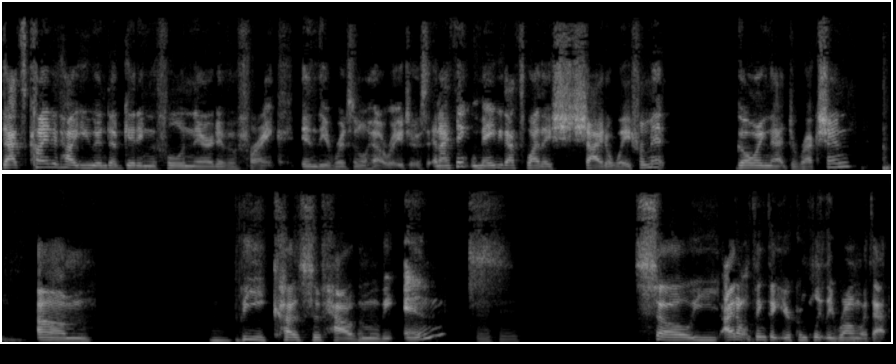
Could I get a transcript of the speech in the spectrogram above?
that's kind of how you end up getting the full narrative of Frank in the original Hellraisers, and I think maybe that's why they shied away from it, going that direction, um, because of how the movie ends. Mhm. So I don't think that you're completely wrong with that.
